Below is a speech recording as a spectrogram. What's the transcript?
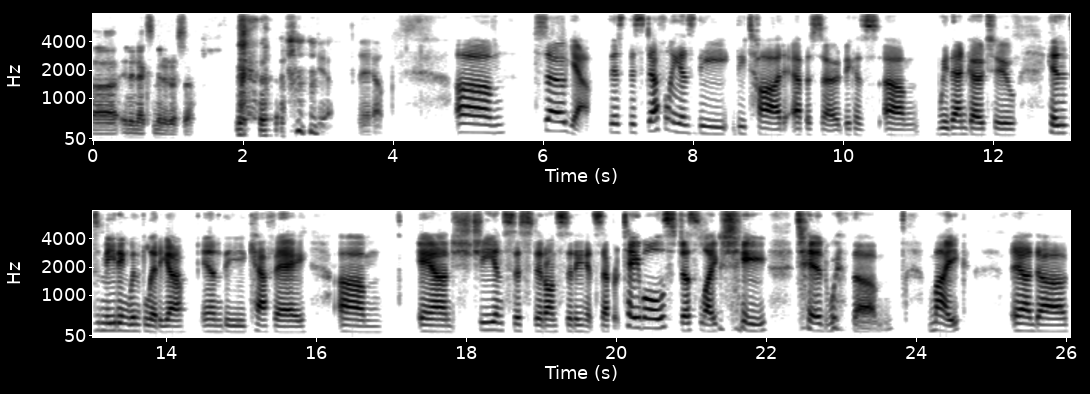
uh, in the next minute or so. yeah, yeah. Um, so yeah, this this definitely is the the Todd episode because um, we then go to his meeting with Lydia in the cafe. Um, and she insisted on sitting at separate tables, just like she did with um, Mike. And, uh,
